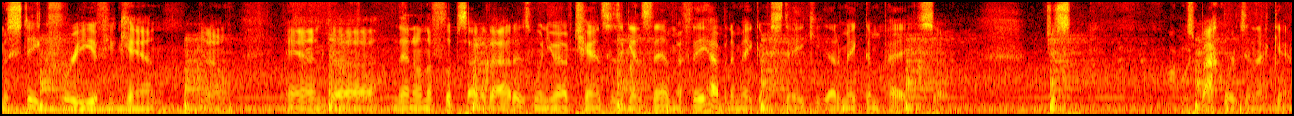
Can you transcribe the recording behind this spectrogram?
mistake free if you can. You know and uh, then on the flip side of that is when you have chances against them, if they happen to make a mistake, you got to make them pay. So just was backwards in that game.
